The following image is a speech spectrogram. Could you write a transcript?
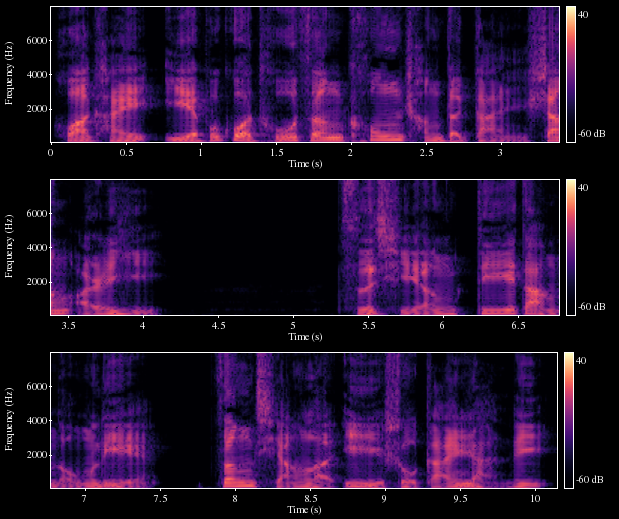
花开也不过徒增空城的感伤而已。此情跌宕浓烈，增强了艺术感染力。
